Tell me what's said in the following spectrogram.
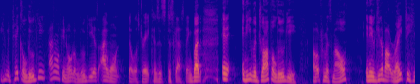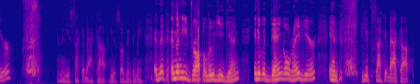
he would take a loogie. I don't know if you know what a loogie is. I won't illustrate because it's disgusting. But and and he would drop a loogie out from his mouth and he would get about right to here and then he'd suck it back up. He was so good to me. And then and then he'd drop a loogie again, and it would dangle right here, and he'd suck it back up.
